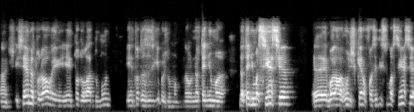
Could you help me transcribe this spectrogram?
Antes. Isso é natural e, em todo o lado do mundo e em todas as equipas do mundo. Não, não tenho uma, não tenho uma ciência, eh, embora alguns queiram fazer disso uma ciência,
